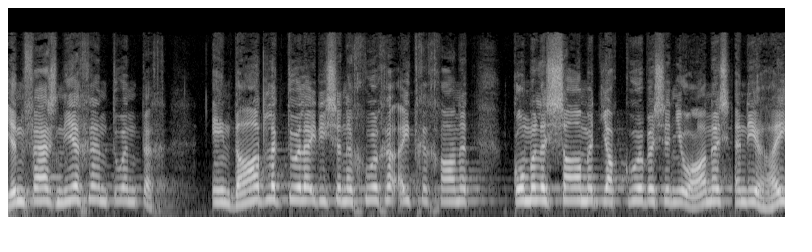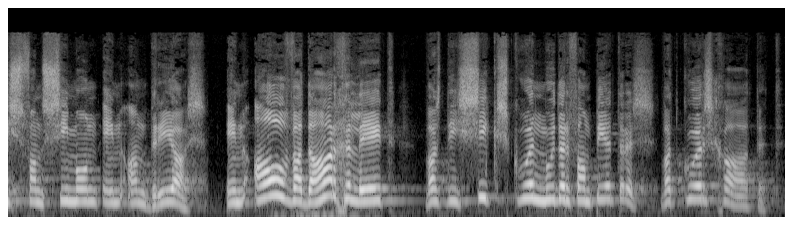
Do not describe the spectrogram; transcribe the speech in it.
1 vers 29 En dadelik toe hulle uit die sinagoge uitgegaan het, kom hulle saam met Jakobus en Johannes in die huis van Simon en Andreas. En al wat daar gelê het, was die siek skoonmoeder van Petrus wat koors gehad het.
